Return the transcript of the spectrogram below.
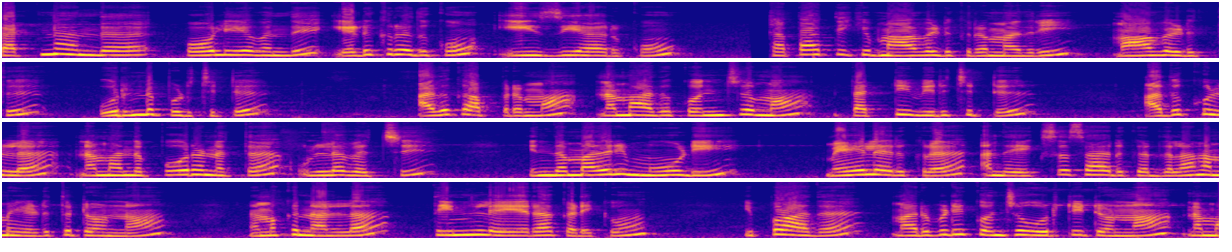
தட்டின அந்த போலியை வந்து எடுக்கிறதுக்கும் ஈஸியாக இருக்கும். சப்பாத்திக்கு மாவு எடுக்கிற மாதிரி மாவு எடுத்து உருண்டை பிடிச்சிட்டு அதுக்கப்புறமா நம்ம அதை கொஞ்சமாக தட்டி விரிச்சிட்டு அதுக்குள்ளே நம்ம அந்த பூரணத்தை உள்ளே வச்சு இந்த மாதிரி மூடி மேலே இருக்கிற அந்த எக்ஸஸாக இருக்கிறதெல்லாம் நம்ம எடுத்துட்டோம்னா நமக்கு நல்லா தின் லேயராக கிடைக்கும். இப்போ அதை மறுபடியும் கொஞ்சம் உருட்டிட்டோம்னா நம்ம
